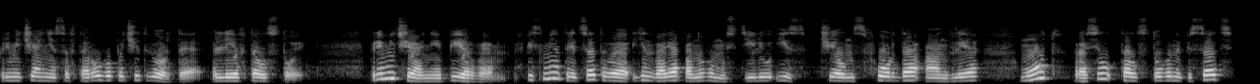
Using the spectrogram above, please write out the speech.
Примечание со второго по четвертое. Лев Толстой. Примечание. Первое. В письме 30 января по новому стилю из Челмсфорда, Англия, Мот просил Толстого написать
